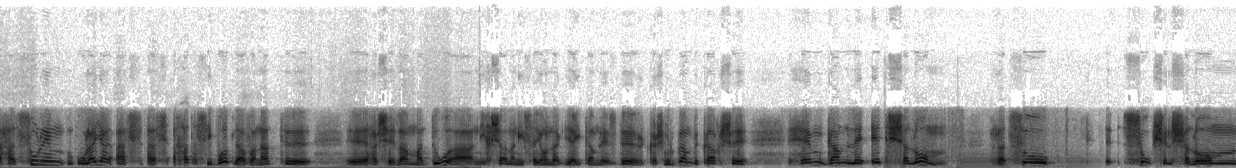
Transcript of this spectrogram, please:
הסורים, אולי אחת הסיבות להבנת השאלה מדוע נכשל הניסיון להגיע איתם להסדר, קשור גם בכך שהם גם לעת שלום רצו סוג של שלום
